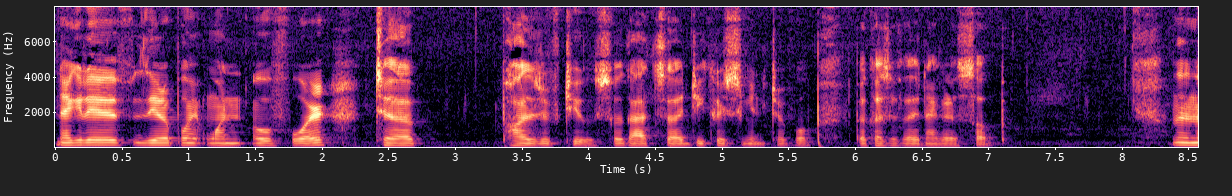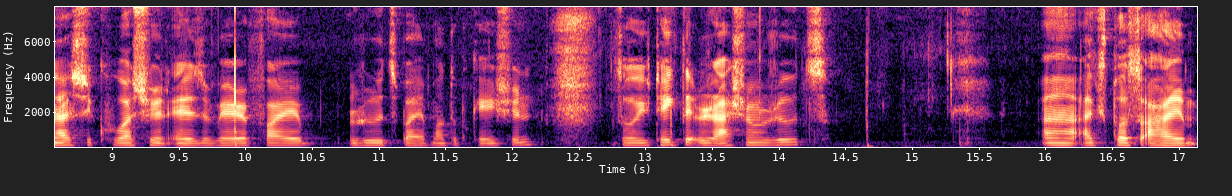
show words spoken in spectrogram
negative 0.104 to positive 2. So that's a decreasing interval because of the negative slope. And the next question is verify roots by multiplication. So you take the irrational roots, uh, x plus i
